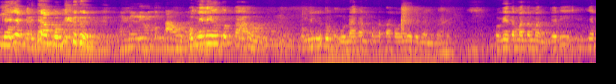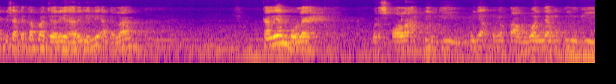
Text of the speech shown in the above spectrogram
kayaknya nggak nyambung. memilih untuk tahu memilih untuk tahu, memilih untuk menggunakan pengetahuannya dengan baik. Oke teman-teman, jadi yang bisa kita pelajari hari ini adalah kalian boleh bersekolah tinggi, punya pengetahuan yang tinggi,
